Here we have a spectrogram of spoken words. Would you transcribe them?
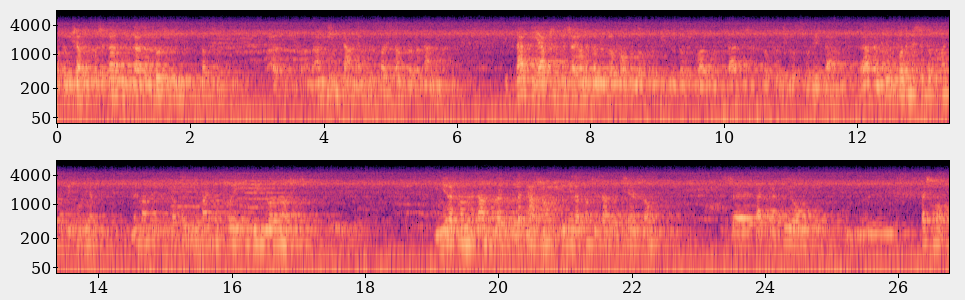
Potem usiadłem w poczekalni razem z ludźmi, doktor, anginka, ja mówię, no coś tam z rodokami. I tak i ja przyzwyczajony do mikrofonu, do pulpitu, do wykładu, tak wszystko wchodziło z człowieka razem. Potem jeszcze to, co Państwu kiedyś mówiłem, my mamy wysokie mniemanie o swojej indywidualności. I nieraz mamy za lekarzom, wy nieraz macie za złe księżom, że tak traktują taśmowo.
